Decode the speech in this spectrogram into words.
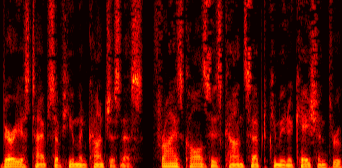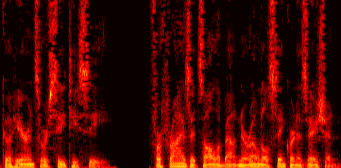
Various types of human consciousness. Fries calls his concept communication through coherence or CTC. For Fries it's all about neuronal synchronization.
